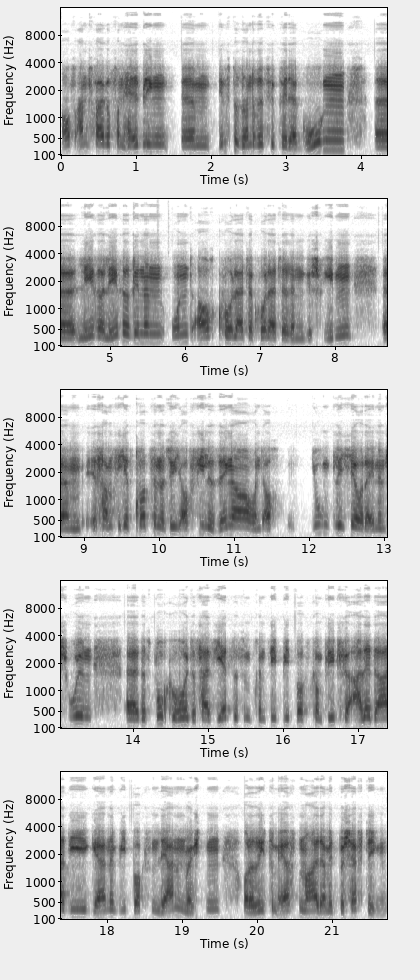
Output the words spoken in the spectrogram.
auf Anfrage von Helbling ähm, insbesondere für Pädagogen, äh, Lehrer, Lehrerinnen und auch Chorleiter, Chorleiterinnen geschrieben. Ähm, es haben sich jetzt trotzdem natürlich auch viele Sänger und auch Jugendliche oder in den Schulen äh, das Buch geholt. Das heißt, jetzt ist im Prinzip Beatbox Complete für alle da, die gerne Beatboxen lernen möchten oder sich zum ersten Mal damit beschäftigen.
